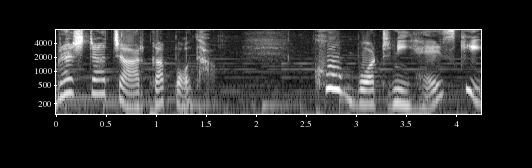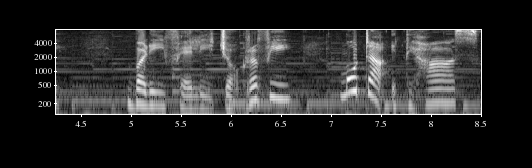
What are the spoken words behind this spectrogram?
भ्रष्टाचार का पौधा। खूब बॉटनी है इसकी। बड़ी फैली ज्योग्राफी, मोटा इतिहास,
